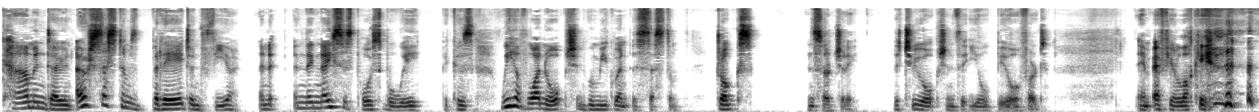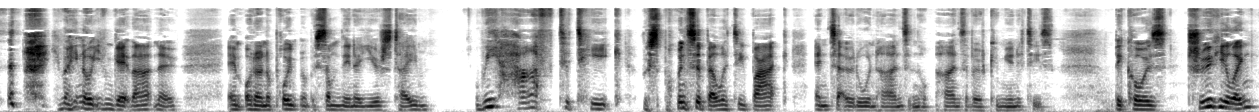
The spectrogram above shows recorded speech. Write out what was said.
calming down. Our system's bred in fear, and in the nicest possible way, because we have one option when we go into the system drugs and surgery. The two options that you'll be offered. Um, if you're lucky, you might not even get that now, um, or an appointment with somebody in a year's time we have to take responsibility back into our own hands and the hands of our communities. Because true healing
